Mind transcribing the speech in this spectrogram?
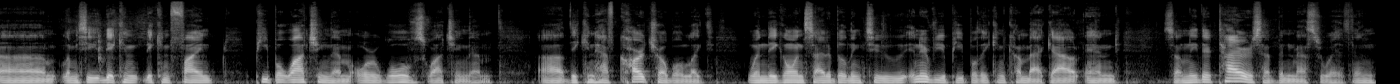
Um, let me see. They can they can find people watching them or wolves watching them. Uh, they can have car trouble, like when they go inside a building to interview people, they can come back out and suddenly their tires have been messed with and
